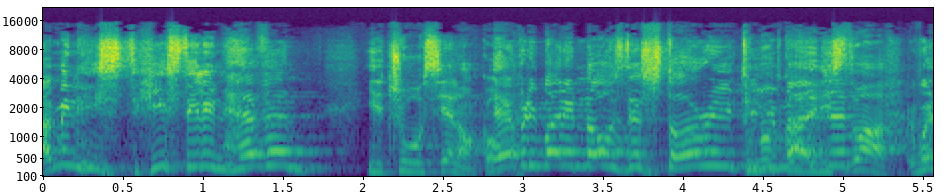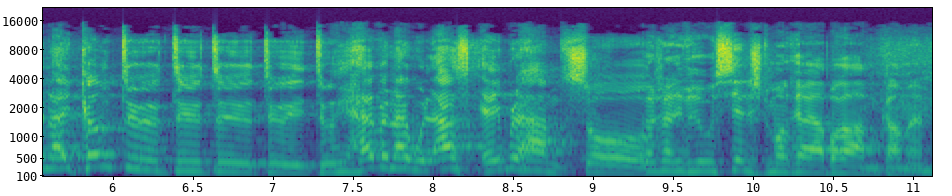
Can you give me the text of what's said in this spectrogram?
I mean, he's, he's still in heaven. il est toujours au ciel encore. Everybody knows the story. Can le monde connaît l'histoire. When I come to, to, to, to, to heaven, I will ask Abraham, so Quand j'arriverai au ciel, je demanderai à Abraham quand même.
